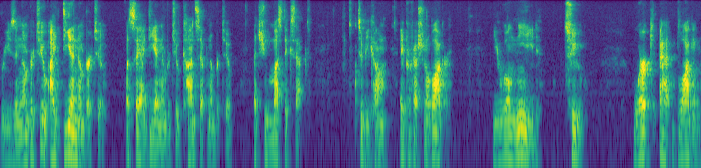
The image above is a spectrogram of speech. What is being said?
reason number two, idea number two. Let's say idea number two, concept number two, that you must accept to become a professional blogger. You will need to work at blogging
